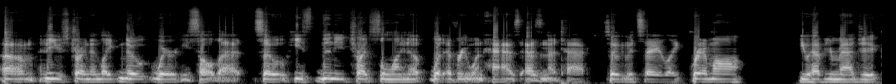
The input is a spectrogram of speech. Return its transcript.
Um, and he was trying to like note where he saw that. So he's then he tries to line up what everyone has as an attack. So he would say like, "Grandma, you have your magic,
